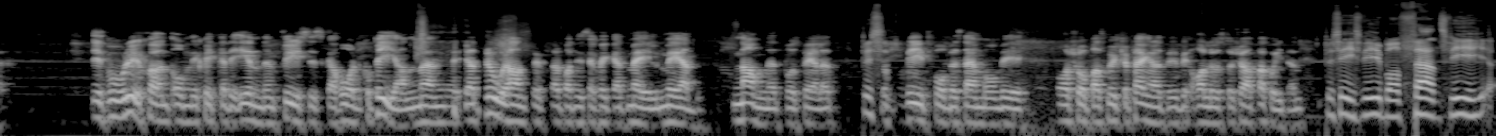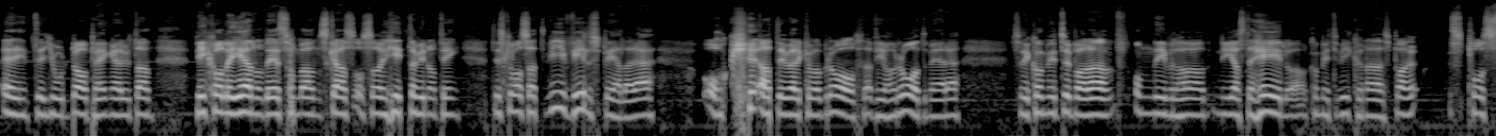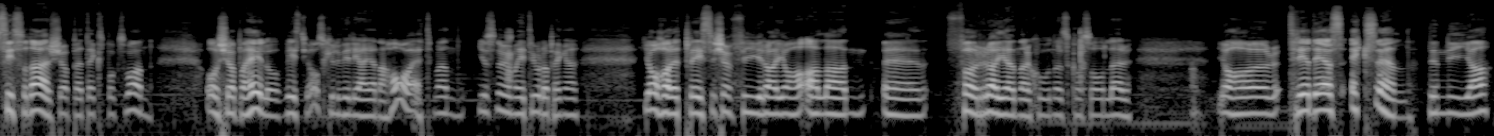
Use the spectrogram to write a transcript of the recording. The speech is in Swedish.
Det vore ju skönt om ni skickade in den fysiska hårdkopian, men jag tror han syftar på att ni ska skicka ett mail med namnet på spelet. Precis. Så får vi två bestämma om vi har så pass mycket pengar att vi har lust att köpa skiten. Precis, vi är ju bara fans. Vi är inte gjorda av pengar utan vi kollar igenom det som önskas och så hittar vi någonting. Det ska vara så att vi vill spela det och att det verkar vara bra och att vi har råd med det. Så vi kommer inte bara, om ni vill ha nyaste Halo, kommer inte vi kunna på sisådär köpa ett Xbox One och köpa Halo. Visst, jag skulle vilja gärna ha ett, men just nu är man inte gjorda pengar. Jag har ett Playstation 4, jag har alla eh, förra generationens konsoler. Jag har 3DS XL, den nya.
